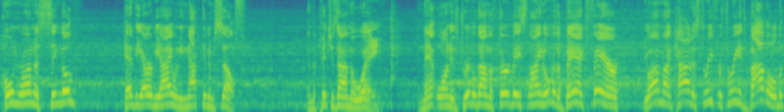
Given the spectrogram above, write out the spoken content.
Home run, a single, had the RBI when he knocked it himself. And the pitch is on the way. And that one is dribbled down the third base line over the bag, fair. Yoan Moncada is three for three. It's bobbled,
